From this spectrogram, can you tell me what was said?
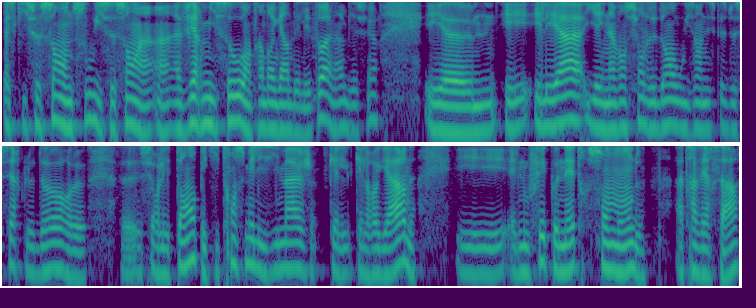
parce qu'il se sent en dessous, il se sent un, vermisseau en train de regarder l'étoile, hein, bien sûr. Et, euh, et, Léa, il y a une invention dedans où ils ont une espèce de cercle d'or euh, sur les tempes et qui transmet les images qu'elle regarde et elle nous fait connaître son monde à travers ça.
